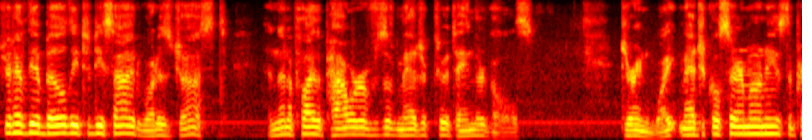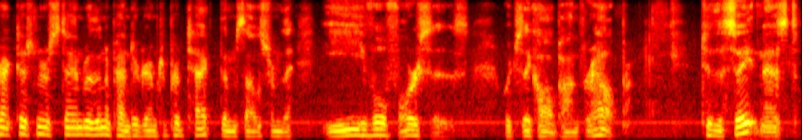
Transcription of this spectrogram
should have the ability to decide what is just, and then apply the powers of magic to attain their goals. During white magical ceremonies, the practitioners stand within a pentagram to protect themselves from the evil forces which they call upon for help. To the Satanist,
